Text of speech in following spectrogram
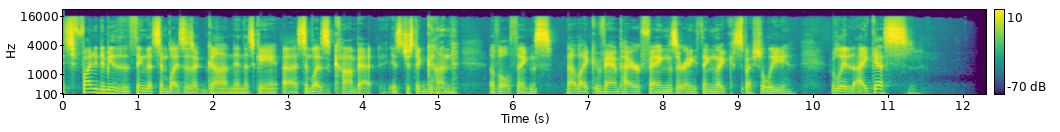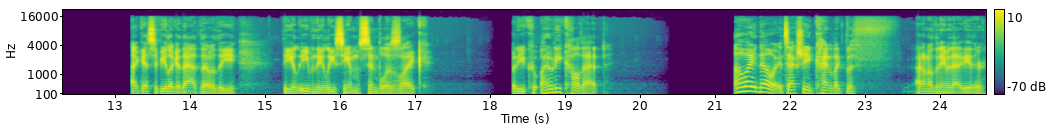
It's funny to me that the thing that symbolizes a gun in this game, uh, symbolizes combat, is just a gun of all things. Not like vampire fangs or anything like specially related. I guess. I guess if you look at that though, the the even the Elysium symbol is like, what do you what do you call that? Oh wait, no, it's actually kind of like the I don't know the name of that either.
